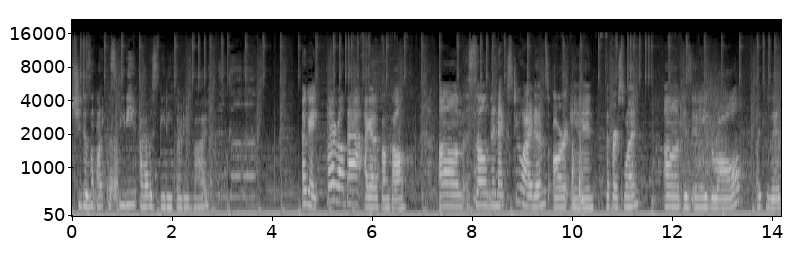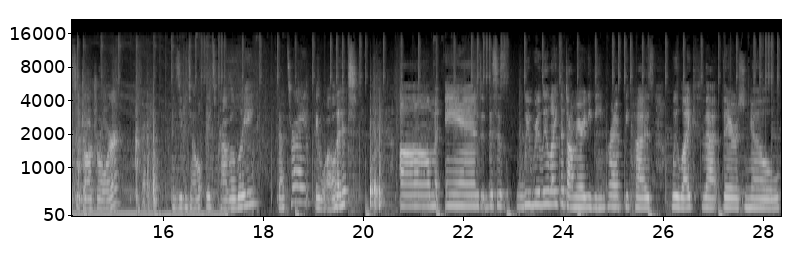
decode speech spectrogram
she doesn't like the Speedy. I have a Speedy 35. Okay, sorry about that. I got a phone call. Um, so the next two items are in, the first one um, is in a drawer like this, a draw drawer. As you can tell, it's probably, that's right, a wallet. Um, and this is, we really like the Damier Ebene print because we like that there's no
